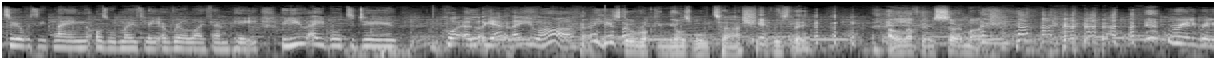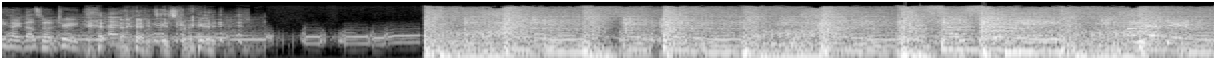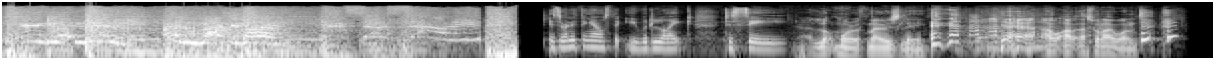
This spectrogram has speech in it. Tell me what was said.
So you're obviously playing Oswald Mosley, a real life MP. Were you able to do quite a lot? Yeah, there you are. There you Still are. rocking the Oswald tash, obviously. I love them so much. really, really hope that's not true. Um, it's, it's true. Is there anything else that you would like to see? A lot more of Mosley. yeah, I, I, that's what I want.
